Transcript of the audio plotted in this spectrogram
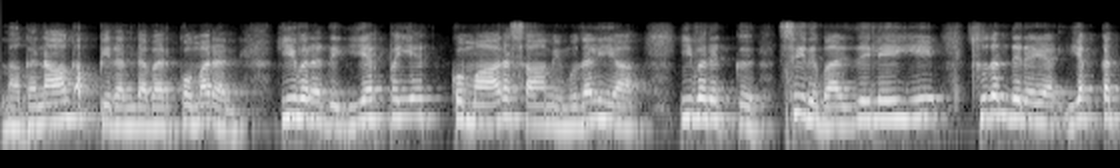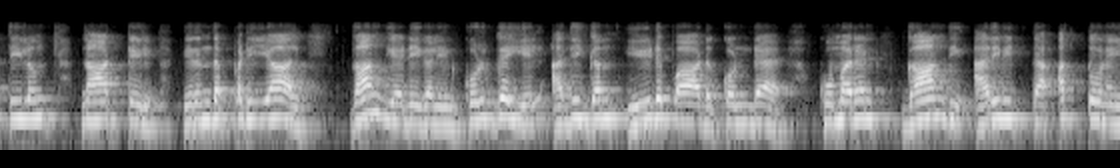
மகனாக பிறந்தவர் குமரன். இவரது இயற்பெயர் குமாரசாமி முதலியார். இவருக்கு சிறு வயதிலேயே சுதந்திர இயக்கத்திலும் நாட்டில் இருந்தபடியால் காந்தியடிகளின் கொள்கையில் அதிகம் ஈடுபாடு கொண்ட குமரன் காந்தி அறிவித்த அத்துணை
